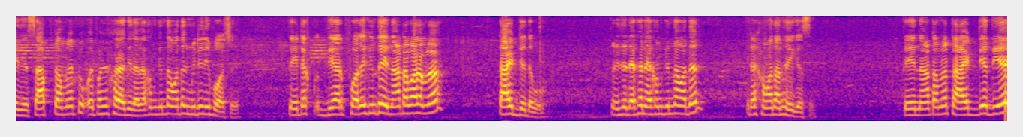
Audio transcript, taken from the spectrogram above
এই যে সাপটা আমরা একটু ওই পাশে সরাই দিলাম। এখন কিন্তু আমাদের মিডিলই পড়ছে তো এটা দেওয়ার পরে কিন্তু এই নাট আবার আমরা টাইট দিয়ে দেবো। তো এই যে দেখেন, এখন কিন্তু আমাদের এটা সমাধান হয়ে গেছে। তো এই নাট আমরা টাইট দিয়ে দিয়ে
